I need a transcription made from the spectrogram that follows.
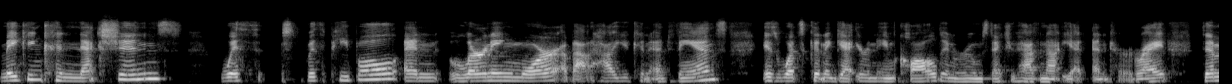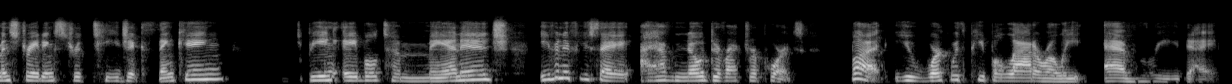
Making connections with with people and learning more about how you can advance is what's going to get your name called in rooms that you have not yet entered right? Demonstrating strategic thinking being able to manage even if you say i have no direct reports but you work with people laterally every day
